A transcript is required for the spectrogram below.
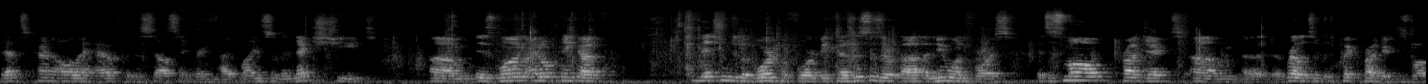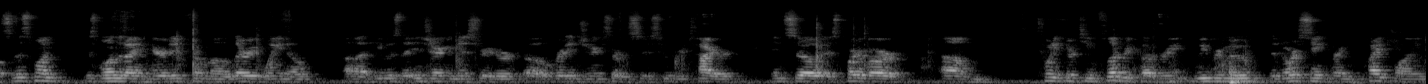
that's kind of all I have for the South St. Vrain pipeline. So the next sheet um, is one I don't think I've mentioned to the board before because this is a, a new one for us. It's a small project, um, a, a relatively quick project as well. So this one is one that I inherited from uh, Larry Wayno. Uh, he was the engineering administrator uh, over at Engineering Services who retired. And so as part of our um, 2013 flood recovery, we removed the North St. Vrain pipeline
